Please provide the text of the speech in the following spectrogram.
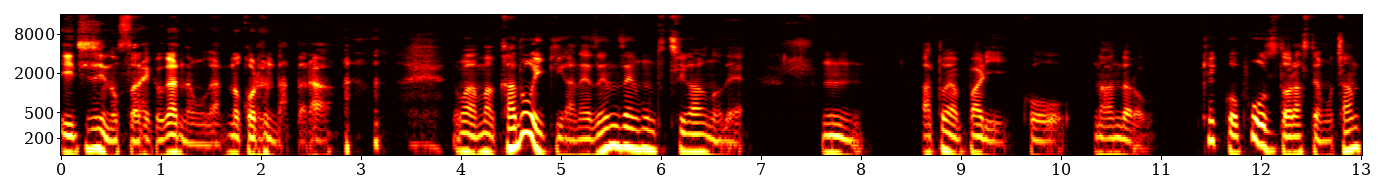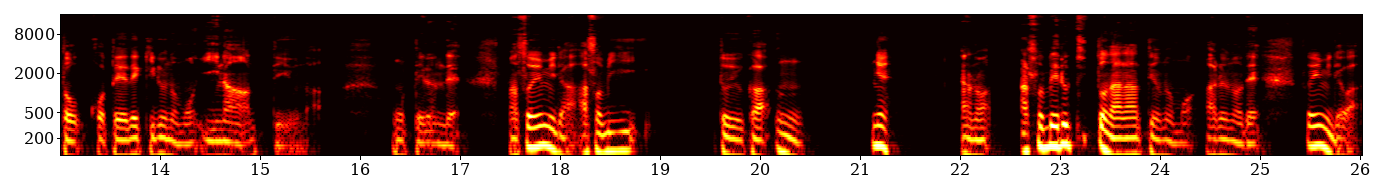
HG のストライクガンダムが残るんだったら、まあまあ、可動域がね、全然ほんと違うので、うん。あとやっぱり、こう、なんだろう。結構ポーズ取らせてもちゃんと固定できるのもいいなっていうのは思ってるんで、まあそういう意味では遊びというか、うん。ね。あの、遊べるキットだなっていうのもあるので、そういう意味では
